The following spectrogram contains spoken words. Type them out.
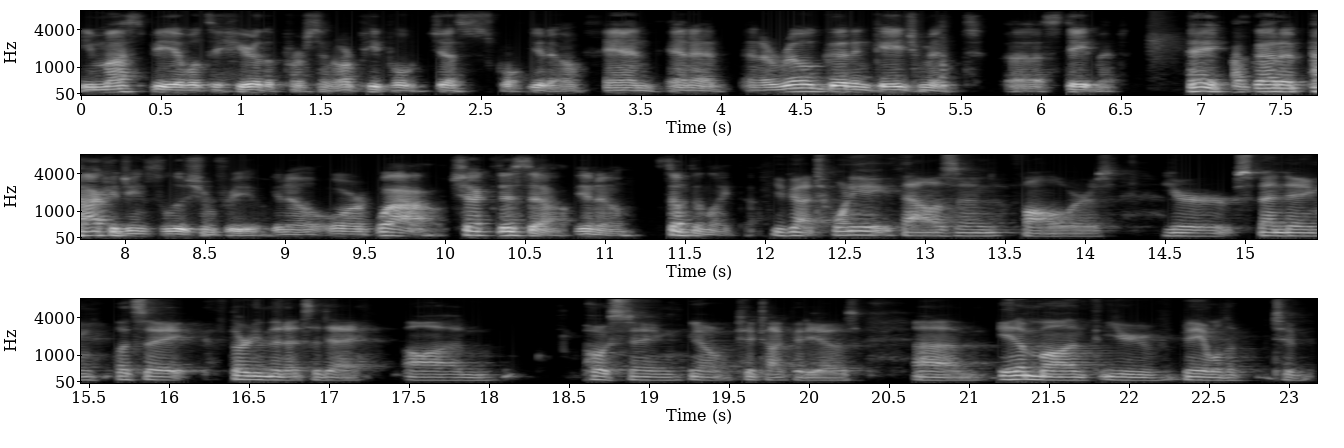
you must be able to hear the person or people just scroll you know and and a, and a real good engagement uh, statement. Hey i've got a packaging solution for you you know or wow check this out you know something like that. You've got 28000 followers. You're spending let's say 30 minutes a day on posting you know tiktok videos um, in a month you've been able to, to,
